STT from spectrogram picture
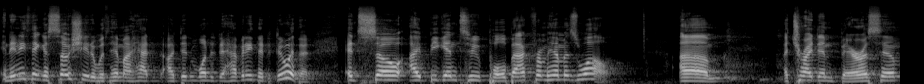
And anything associated with him, I, had, I didn't want to have anything to do with it. And so I began to pull back from him as well. Um, I tried to embarrass him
